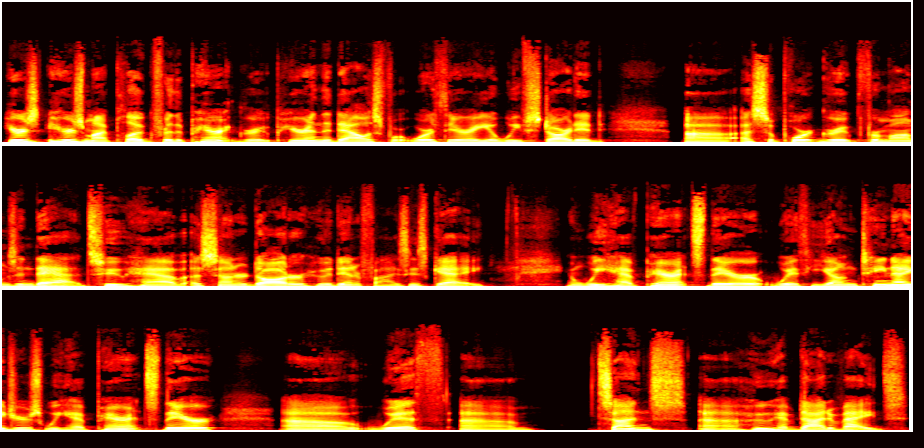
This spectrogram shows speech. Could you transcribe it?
here's, here's my plug for the parent group here in the Dallas Fort Worth area. We've started uh, a support group for moms and dads who have a son or daughter who identifies as gay. And we have parents there with young teenagers. We have parents there uh, with um, sons uh, who have died of AIDS.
